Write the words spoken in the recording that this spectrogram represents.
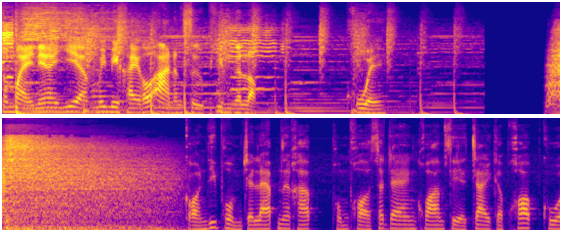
สมัยเนี้ยเฮียไม่มีใครเขาอ่านหนังสือพิมพ์กันหรอกคุยก่อนที่ผมจะแรปนะครับ ผมขอแสดงความเสียใจกับครอบครัว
